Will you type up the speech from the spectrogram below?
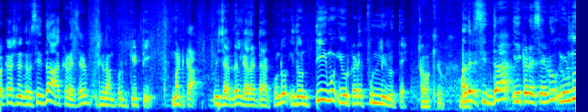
ಪ್ರಕಾಶ್ ನಗರ ಸಿದ್ಧ ಆ ಕಡೆ ಸೈಡ್ ಶ್ರೀರಾಮ್ಪುರದ ಕಿಟ್ಟಿ ಮಟ್ಕ. ವಿಚಾರದಲ್ಲಿ ಗಲಾಟೆ ಹಾಕ್ಕೊಂಡು ಇದೊಂದು ಟೀಮು ಇವ್ರ ಕಡೆ ಫುಲ್ ಇರುತ್ತೆ. ಓಕೆ ಅಂದರೆ ಸಿದ್ಧ ಈ ಕಡೆ ಸೈಡು ಇಳಿದು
